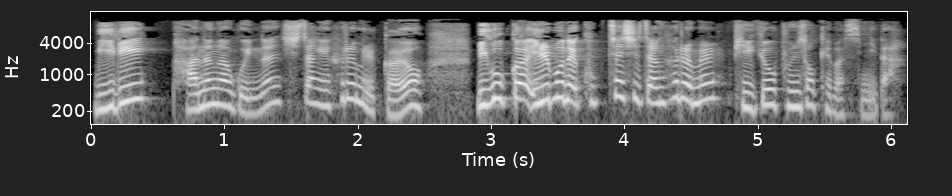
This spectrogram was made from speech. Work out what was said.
미리 반응하고 있는 시장의 흐름일까요? 미국과 일본의 국채 시장 흐름을 비교 분석해 봤습니다.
